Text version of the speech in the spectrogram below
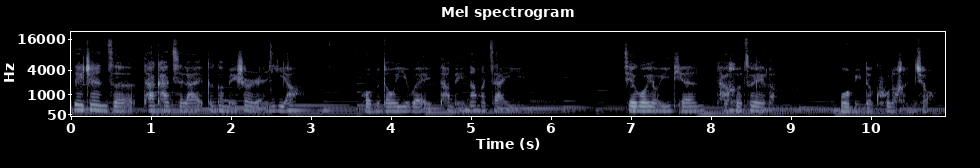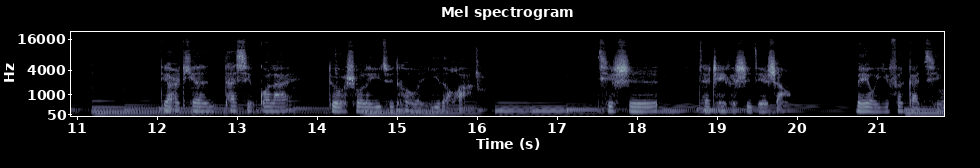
那阵子他看起来跟个没事人一样。我们都以为他没那么在意，结果有一天他喝醉了，莫名的哭了很久。第二天他醒过来，对我说了一句特文艺的话：“其实，在这个世界上，没有一份感情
